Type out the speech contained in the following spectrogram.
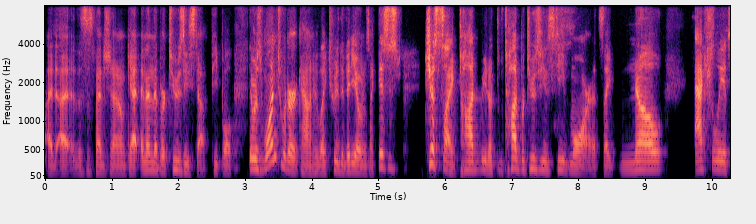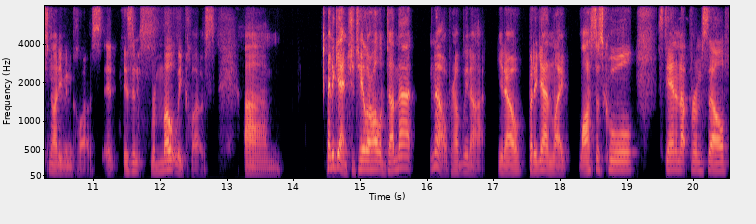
I, I, the suspension I don't get. And then the Bertuzzi stuff. People, there was one Twitter account who like tweeted the video and was like, "This is just like Todd, you know, Todd Bertuzzi and Steve Moore." It's like, no, actually, it's not even close. It isn't remotely close. Um, and again, should Taylor Hall have done that? No, probably not. You know, but again, like lost his cool, standing up for himself.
